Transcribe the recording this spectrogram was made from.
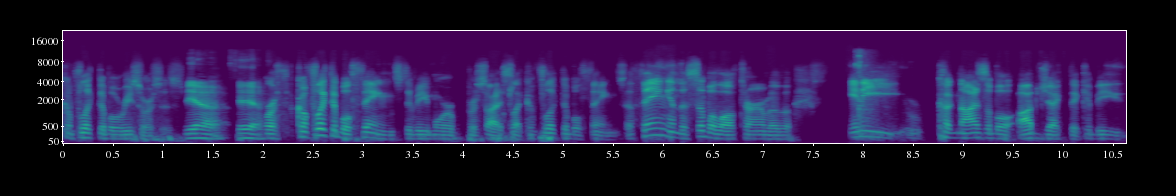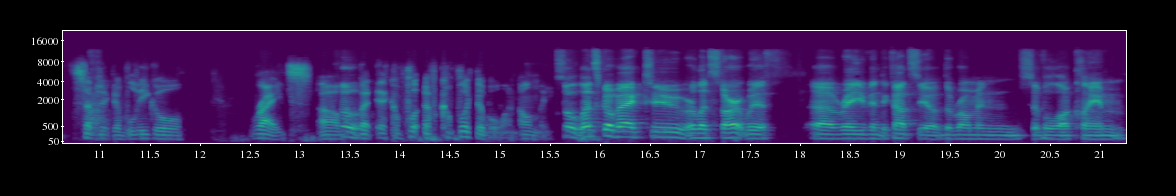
Conflictable resources. Yeah yeah. Or th- conflictable things to be more precise like conflictable things. A thing in the civil law term of any cognizable object that could be subject of legal rights um, So- but a, a conflictable one only So let's go back to, or let's start with uh, Rei Vindicatio, the Roman civil law claim.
